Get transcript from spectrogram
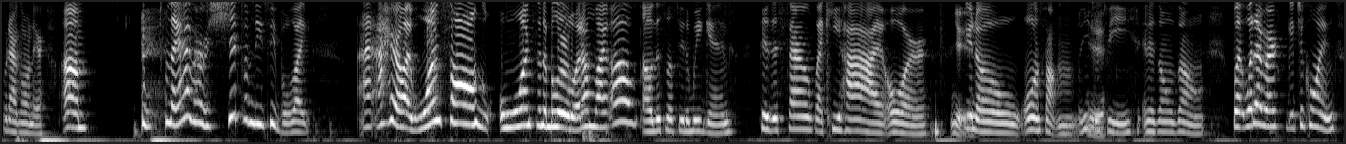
we're not going there. Um, I'm like I haven't heard shit from these people. Like, I, I hear like one song once in a blue, and I'm like, oh, oh, this must be the Weeknd because it sounds like he high or Yeah. you know on something. He Yeah. just be in his own zone. But whatever, get your coins.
